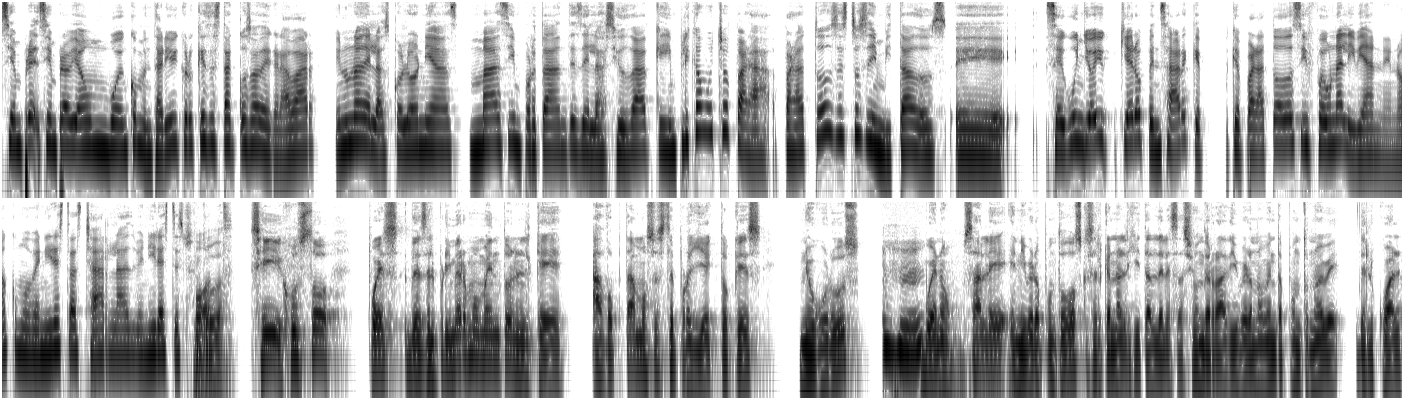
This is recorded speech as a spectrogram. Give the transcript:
siempre, siempre había un buen comentario y creo que es esta cosa de grabar en una de las colonias más importantes de la ciudad que implica mucho para, para todos estos invitados. Eh, según yo, quiero pensar que, que para todos sí fue una liviane, ¿no? Como venir a estas charlas, venir a este Sin spot. duda. Sí, justo pues desde el primer momento en el que adoptamos este proyecto que es Neogurús, Ujú. bueno, sale en Ibero.2, que es el canal digital de la estación de radio Ibero 90.9, del cual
